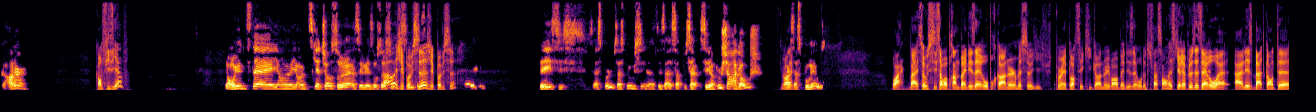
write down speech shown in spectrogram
Connor. Contre Fiziev? Ils ont eu une petite, euh, ils, ont, ils ont un petit quelque chose sur, sur les réseaux sociaux. Ah ouais, j'ai pas vu ça, j'ai pas vu ça. c'est ça se peut, ça se peut aussi. Là. Ça, ça, ça, c'est un peu champ gauche, mais ça se pourrait aussi. Ouais, ben ça aussi, ça va prendre bien des zéros pour Connor, mais ça, peu importe c'est qui, Connor, il va avoir bien des zéros de toute façon. Est-ce qu'il y aurait plus de zéros à, aller se battre contre, euh,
